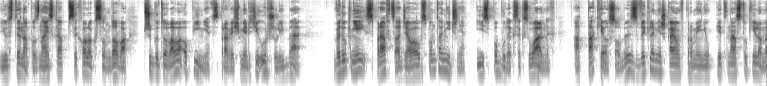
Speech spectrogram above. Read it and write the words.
Justyna Poznańska, psycholog sądowa, przygotowała opinię w sprawie śmierci Urszuli B. Według niej sprawca działał spontanicznie i z pobudek seksualnych, a takie osoby zwykle mieszkają w promieniu 15 km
